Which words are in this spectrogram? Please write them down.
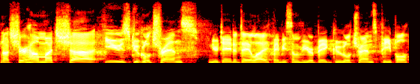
Not sure how much uh, you use Google Trends in your day to day life. Maybe some of you are big Google Trends people.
